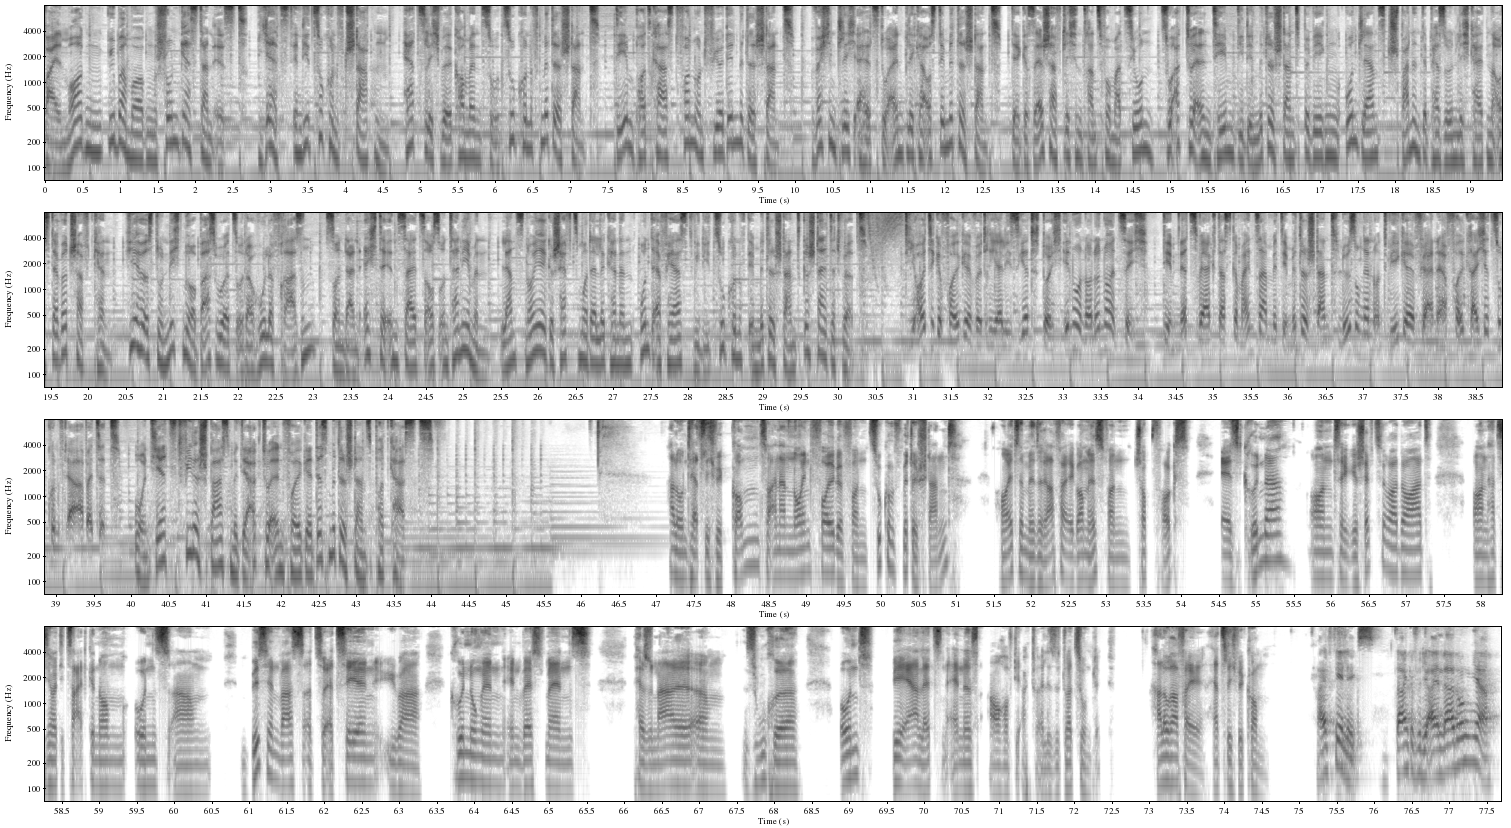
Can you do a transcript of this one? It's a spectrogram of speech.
Weil morgen übermorgen schon gestern ist. Jetzt in die Zukunft starten. Herzlich willkommen zu Zukunft Mittelstand, dem Podcast von und für den Mittelstand. Wöchentlich erhältst du Einblicke aus dem Mittelstand, der gesellschaftlichen Transformation, zu aktuellen Themen, die den Mittelstand bewegen und lernst spannende Persönlichkeiten aus der Wirtschaft kennen. Hier hörst du nicht nur Buzzwords oder hohle Phrasen, sondern echte Insights aus Unternehmen, lernst neue Geschäftsmodelle kennen und erfährst, wie die Zukunft im Mittelstand gestaltet wird. Die heutige Folge wird realisiert durch Inno99, dem Netzwerk, das gemeinsam mit dem Mittelstand Lösungen und Wege für eine erfolgreiche Zukunft erarbeitet. Und jetzt viel Spaß mit der aktuellen Folge des Mittelstandspodcasts. Hallo und herzlich willkommen zu einer neuen Folge von Zukunft Mittelstand. Heute mit Raphael Gomez von JobFox. Er ist Gründer und Geschäftsführer dort und hat sich heute die Zeit genommen, uns ähm, ein bisschen was äh, zu erzählen über Gründungen, Investments, Personalsuche ähm, und wie er letzten Endes auch auf die aktuelle Situation blickt. Hallo Raphael, herzlich willkommen. Hi Felix, danke für die Einladung. Ja,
